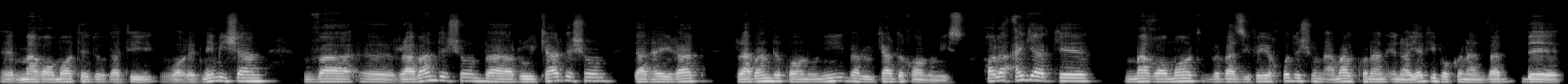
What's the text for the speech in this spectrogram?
مقامات دولتی وارد نمیشن و روندشون و رویکردشون در حقیقت روند قانونی و رویکرد قانونی است. حالا اگر که مقامات به وظیفه خودشون عمل کنن عنایتی بکنن و به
